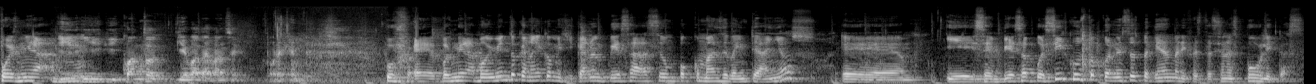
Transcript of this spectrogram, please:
Pues mira, ¿Y, y- y cuánto lleva de avance, por ejemplo? Uf, eh, pues mira, Movimiento Canábico Mexicano empieza hace un poco más de 20 años eh, y se empieza pues sí, justo con estas pequeñas manifestaciones públicas.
